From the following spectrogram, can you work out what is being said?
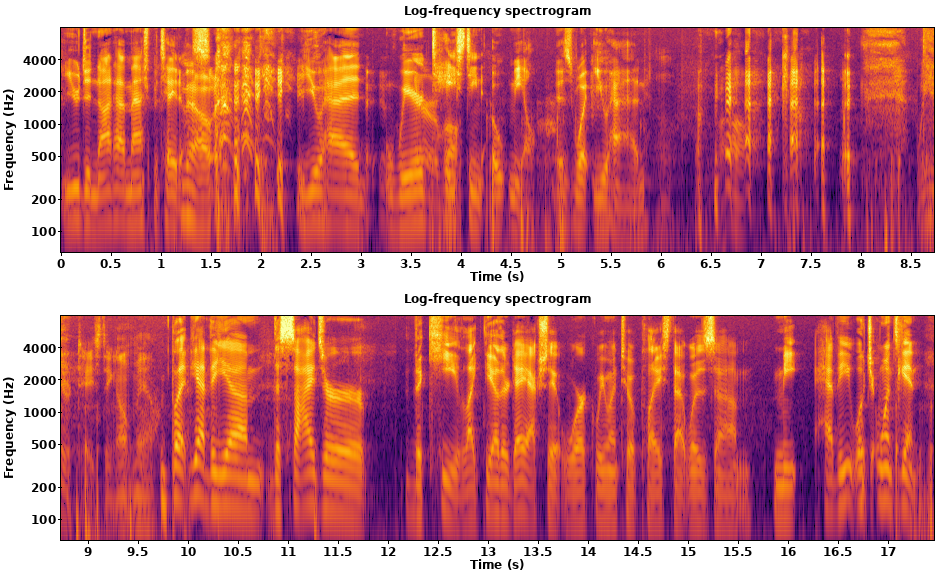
you did not have mashed potatoes. No. you had weird terrible. tasting oatmeal, is what you had. oh, God. Weird tasting oatmeal. But yeah, the um, the sides are the key. Like the other day, actually at work, we went to a place that was um, meat heavy. Which once again,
